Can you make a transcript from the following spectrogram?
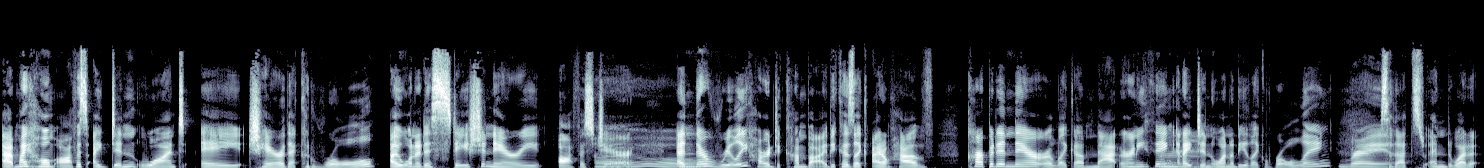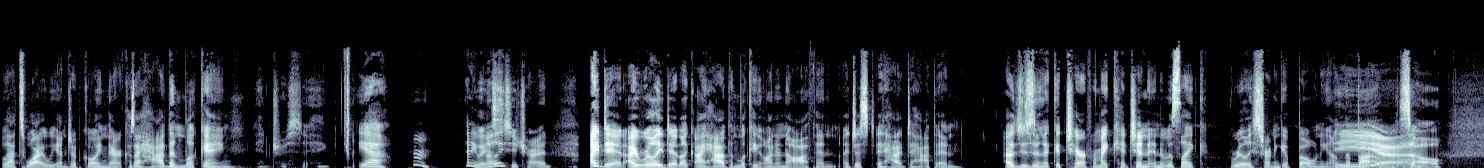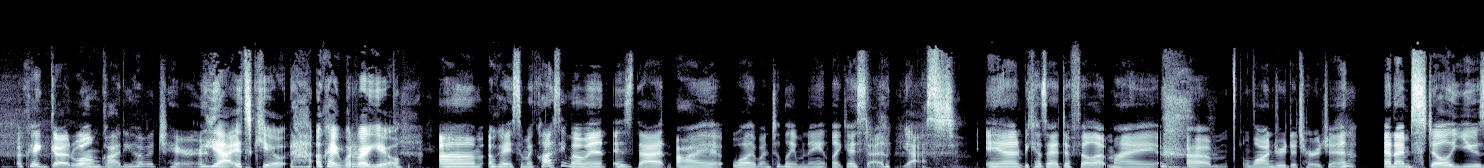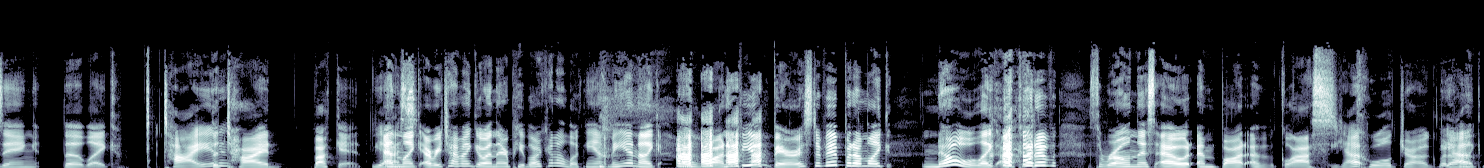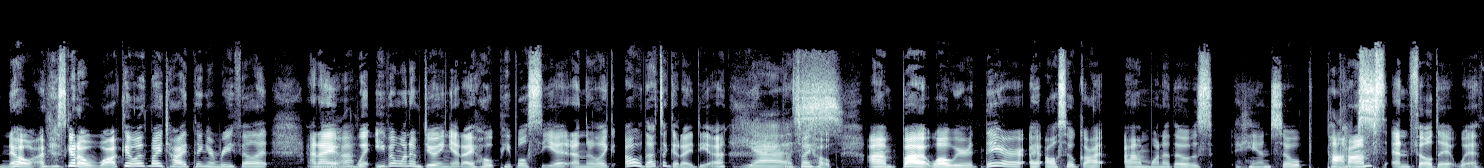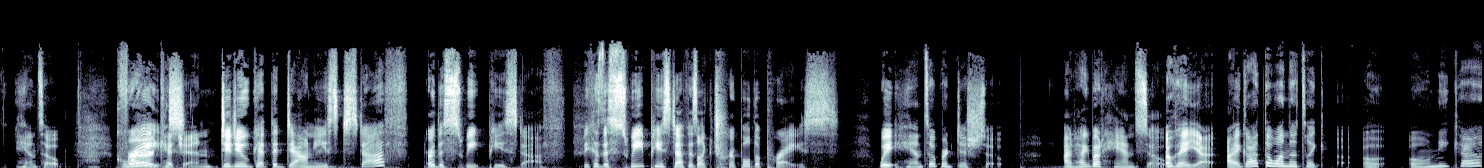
at my home office, I didn't want a chair that could roll. I wanted a stationary office chair, Oh. and they're really hard to come by because like I don't have carpet in there or like a mat or anything, and I Mm. didn't want to be like rolling. right. So that's and what that's why we ended up going there because I have been looking. interesting. Yeah. Hmm. Anyways, At least you tried. I did. I really did. Like I have been looking on and off, and I just it had to happen. I was using like a chair for my kitchen, and it was like really starting to get bony on the bum. Yeah. So Okay, good. Well, I'm glad you have a chair. yeah, it's cute. Okay, what Good. about you? Um, okay, so my classy moment is that I well, I went to Laminate, like I said, Yes. And because I had to fill up my um laundry detergent, and I'm still using the like Tide. the Tide bucket. Yes. And like every time I go in there, people are kind of looking at me and like I want to be embarrassed of it, but I'm like, no, like I could have thrown this out and bought a glass Yep. cool jug, but Yep. I'm like, no, I'm just going to walk in with my Tide thing and refill it. And I Yeah. w- even when I'm doing it, I hope people see it and they're like, "Oh, that's a good idea." Yeah, That's my hope. Um, but while we were there, I also got um one of those hand soap Pumps. pumps and filled it with hand soap for Great. our kitchen. Did you get the down east stuff or the sweet pea stuff? Because the sweet pea stuff is like triple the price. Wait, hand soap or dish soap? I'm talking about hand soap. Okay, yeah. I got the one that's like o- Oneka.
